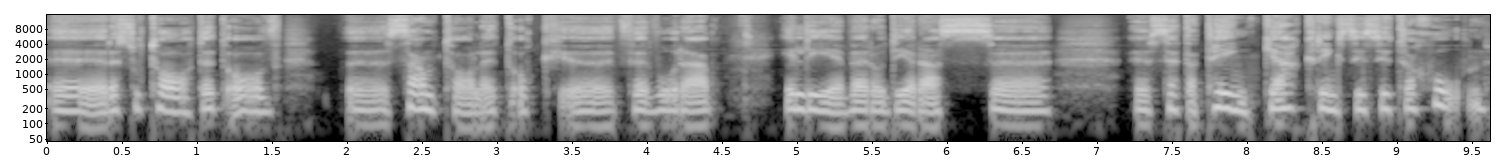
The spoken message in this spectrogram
eh, resultatet av eh, samtalet och eh, för våra elever och deras eh, eh, sätt att tänka kring sin situation.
